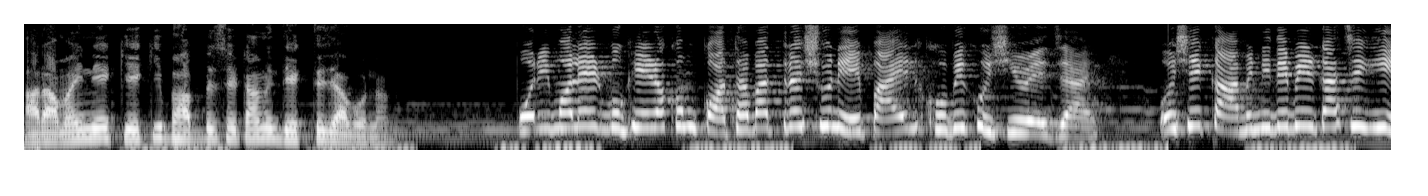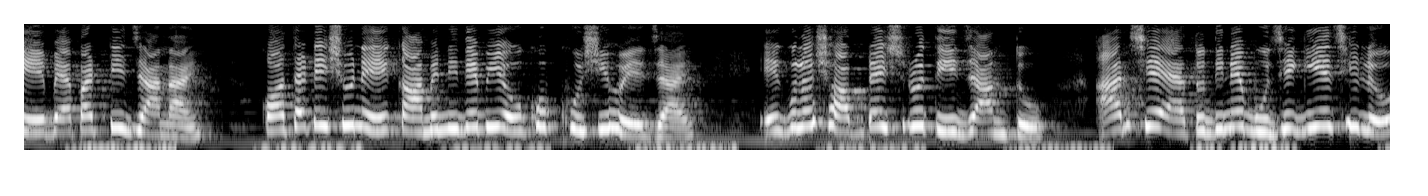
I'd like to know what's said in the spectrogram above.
আর আমায় নিয়ে কে কি ভাববে সেটা আমি দেখতে যাব না। পরিমলের মুখে এরকম কথাবার্তা শুনে পায়েল খুবই খুশি হয়ে যায়। ও সে কামিনী দেবীর কাছে গিয়ে ব্যাপারটি জানায়। কথাটি শুনে কামিনী দেবীও খুব খুশি হয়ে যায়। এগুলো সবটাই শ্রুতি জানতো। আর সে এতদিনে বুঝে গিয়েছিল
